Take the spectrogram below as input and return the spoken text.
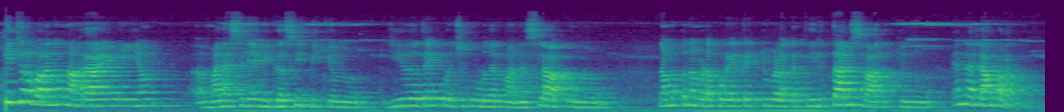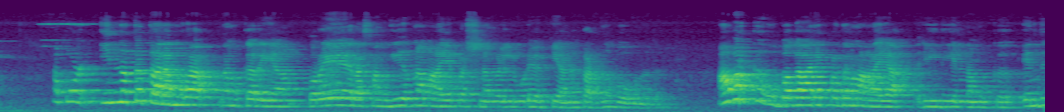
ടീച്ചർ പറഞ്ഞു നാരായണീയം മനസ്സിനെ വികസിപ്പിക്കുന്നു ജീവിതത്തെക്കുറിച്ച് കൂടുതൽ മനസ്സിലാക്കുന്നു നമുക്ക് നമ്മുടെ കുറേ തെറ്റുകളൊക്കെ തിരുത്താൻ സാധിക്കുന്നു എന്നെല്ലാം പറഞ്ഞു. അപ്പോൾ ഇന്നത്തെ തലമുറ നമുക്കറിയാം കുറേയേറെ സങ്കീർണമായ പ്രശ്നങ്ങളിലൂടെയൊക്കെയാണ് കടന്നു പോകുന്നത്. അവർക്ക് ഉപകാരപ്രദമായ രീതിയിൽ നമുക്ക് എന്ത്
